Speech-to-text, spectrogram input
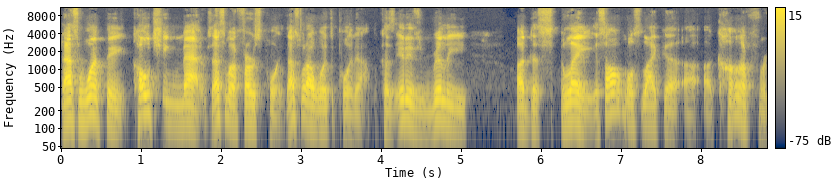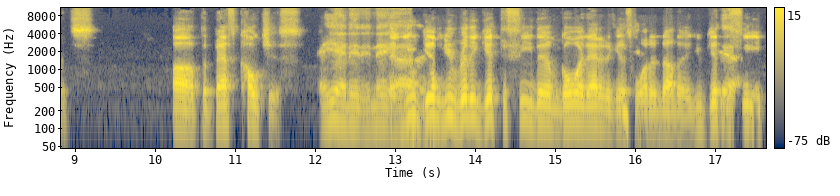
That's one thing. Coaching matters. That's my first point. That's what I wanted to point out because it is really a display. It's almost like a, a, a conference of the best coaches. And yeah, they, and they And uh, you get you really get to see them going at it against one another. You get Yeah. to see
